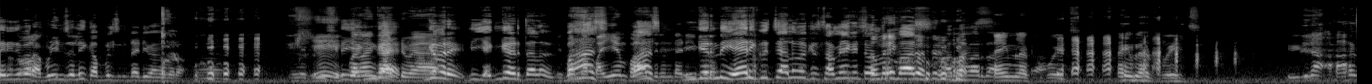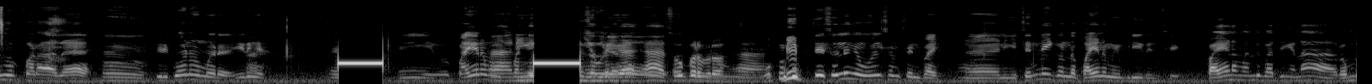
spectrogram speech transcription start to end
தெரியுது பாரு அப்படின்னு சொல்லி கப்பிள்ஸ் கிட்ட அடி வாங்க போறோம். இங்க பாரு நீ எங்க எடுத்தாலும் பாஸ் பையன் பாஸ் இங்க இருந்து ஏறி குச்சாலும் சமயம் கட்டு வந்துரும் பாஸ் அந்த மாதிரி தான் டைம் லாப்ஸ் போயிடுச்சு. டைம் லாப்ஸ் போயிடுச்சு. இதுதான் ஆர்வப்படாத. சரி கோணம் இருங்க. பயணம் பண்ணி சொல்லுங்க. சூப்பர் ப்ரோ சரி சொல்லுங்க வெல்சம் சென்பாய் அஹ், நீங்க சென்னைக்கு வந்த பயணம் எப்படி இருந்துச்சு? பயணம் வந்து பாத்தீங்கன்னா ரொம்ப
